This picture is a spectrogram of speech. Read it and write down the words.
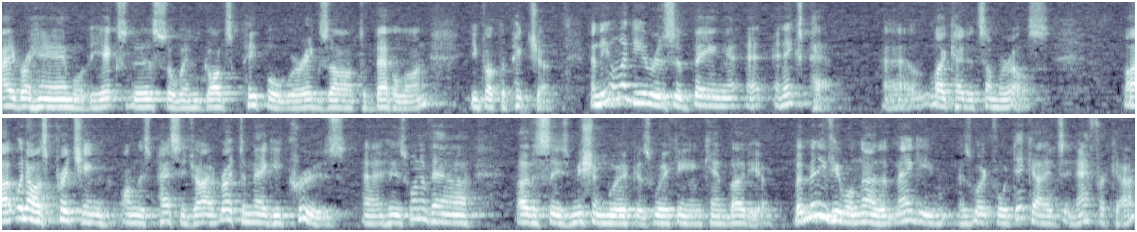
Abraham or the Exodus or when God's people were exiled to Babylon, you've got the picture. And the idea is of being a, an expat uh, located somewhere else. Uh, when I was preaching on this passage, I wrote to Maggie Cruz, uh, who's one of our overseas mission workers working in Cambodia. But many of you will know that Maggie has worked for decades in Africa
